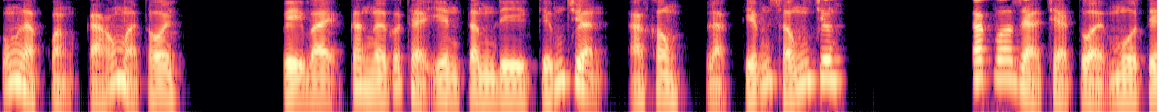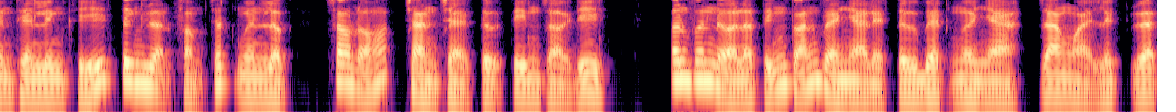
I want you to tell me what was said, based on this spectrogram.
cũng là quảng cáo mà thôi. Vì vậy, các người có thể yên tâm đi kiếm chuyện, à không, là kiếm sống chứ. Các võ giả trẻ tuổi mua tiên thiên linh khí, tinh luyện phẩm chất nguyên lực, sau đó tràn trẻ tự tin rời đi. Hơn phân nửa là tính toán về nhà để từ biệt người nhà, ra ngoài lịch luyện,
